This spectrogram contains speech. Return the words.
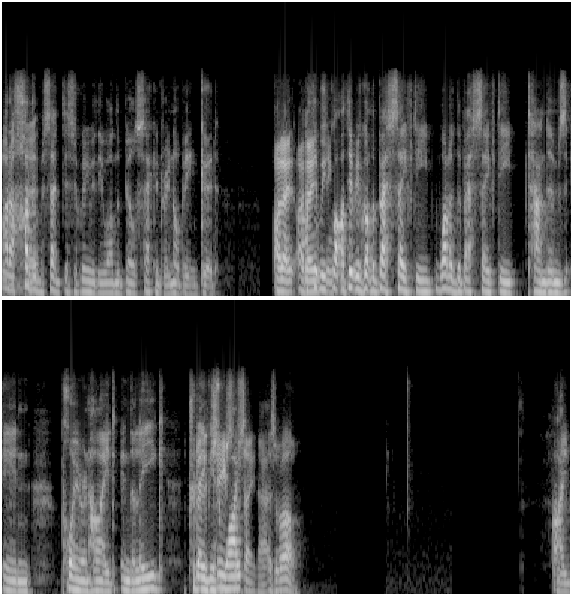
I'd them, isn't it? 100% disagree with you on the Bills secondary not being good I don't I I, don't think we've got. I think we've got the best safety, one of the best safety tandems in Poyer and Hyde in the league. the Tredavious Chiefs will White. say that as well. I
